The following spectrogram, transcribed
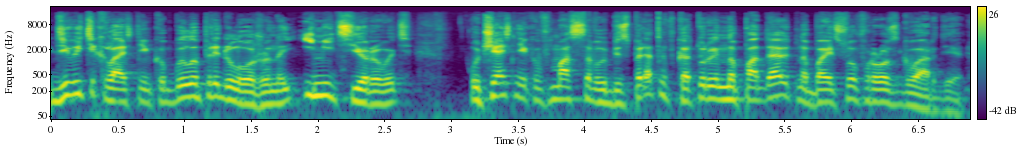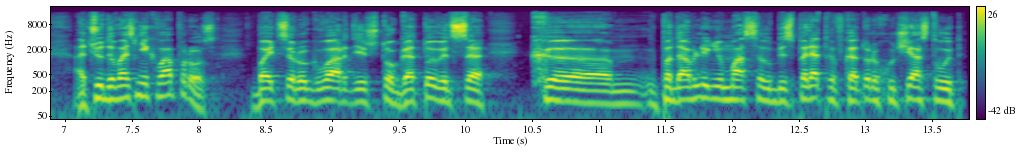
девятиклассникам было предложено имитировать участников массовых беспорядков, которые нападают на бойцов Росгвардии. Отсюда возник вопрос. Бойцы Росгвардии что, готовятся к подавлению массовых беспорядков, в которых участвуют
